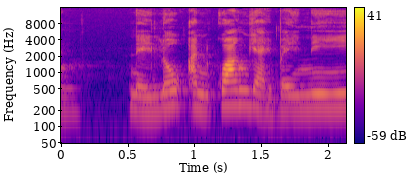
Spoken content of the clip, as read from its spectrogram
ในโลกอันกว้างใหญ่ใบนี้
